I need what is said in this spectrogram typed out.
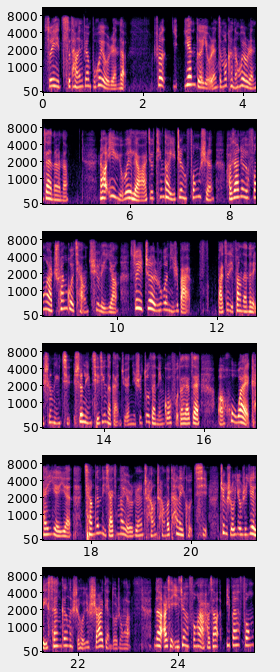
所以祠堂那边不会有人的。说焉得有人？怎么可能会有人在那儿呢？然后一语未了啊，就听到一阵风声，好像这个风啊穿过墙去了一样。所以这如果你是把把自己放在那里身临其身临其境的感觉，你是坐在宁国府，大家在呃户外开夜宴，墙根底下听到有一个人长长的叹了一口气。这个时候又是夜里三更的时候，就十二点多钟了。那而且一阵风啊，好像一般风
